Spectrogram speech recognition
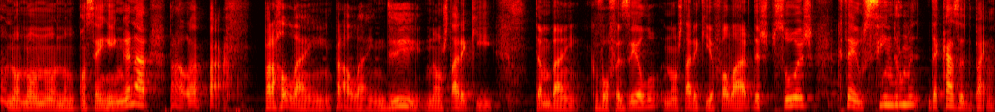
Não, não, não, não, não me conseguem enganar. Para, para, para, além, para além de não estar aqui também que vou fazê-lo, não estar aqui a falar das pessoas que têm o síndrome da casa de banho.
